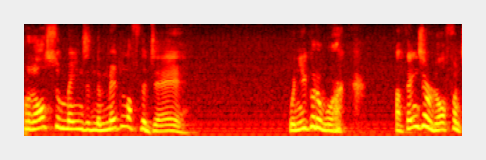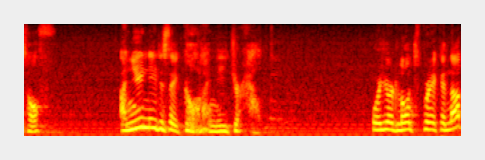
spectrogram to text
but it also means in the middle of the day, when you go to work and things are rough and tough, and you need to say, God, I need your help. Or you're at lunch break and that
